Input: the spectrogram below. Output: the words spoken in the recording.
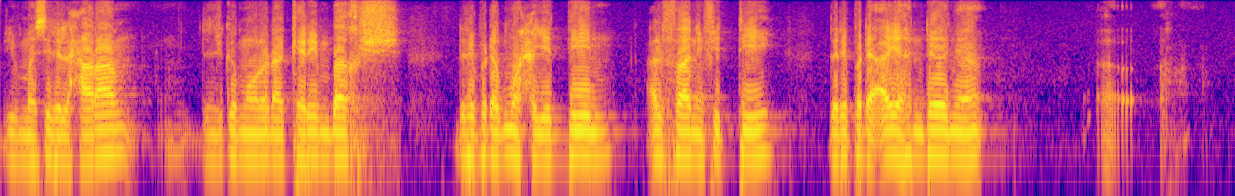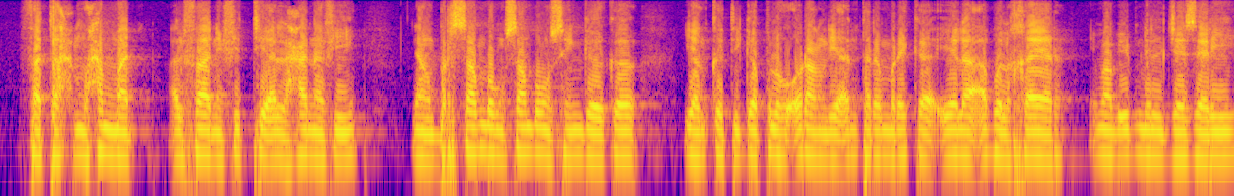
di Masjidil Haram dan juga Maulana Karim Bakhsh daripada Muhyiddin Al-Fani Fitti daripada ayahandanya uh, Fatah Muhammad Al-Fani Fitti Al-Hanafi yang bersambung-sambung sehingga ke yang ke-30 orang di antara mereka ialah Abul Khair Imam Ibn Al-Jazari.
